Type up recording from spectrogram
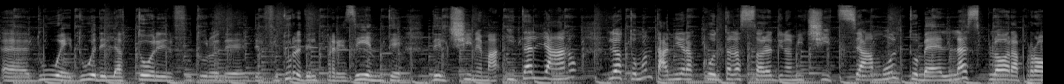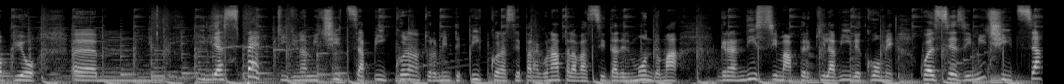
eh, due, due, degli attori del futuro, de, del futuro e del presente del cinema italiano. Le otto montagne racconta la storia di un'amicizia molto bella, esplora proprio. Um, gli aspetti di un'amicizia piccola, naturalmente piccola se paragonata alla vastità del mondo, ma grandissima per chi la vive come qualsiasi amicizia,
